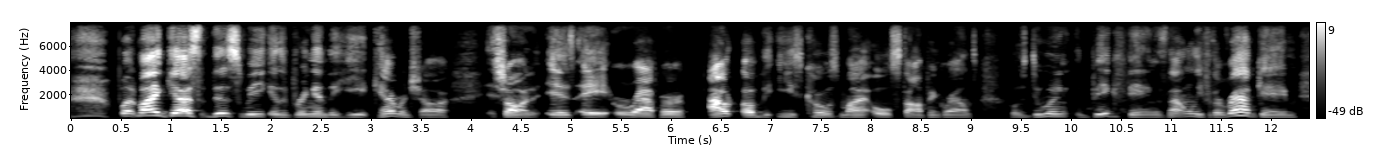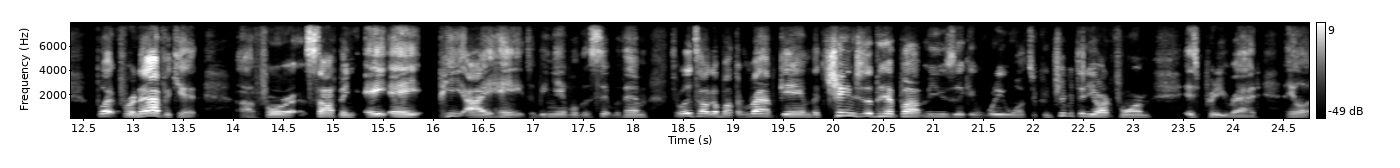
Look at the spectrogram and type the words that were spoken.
but my guest this week is bringing the heat. Cameron Shaw, Sean is a rapper out of the East Coast, my old stomping grounds, who's doing big things not only for the rap game, but for an advocate uh, for stopping AAPI hate. So being able to sit with him to really talk about the rap game, the changes of hip hop music, and what he wants to contribute to the art form is pretty rad. And you'll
